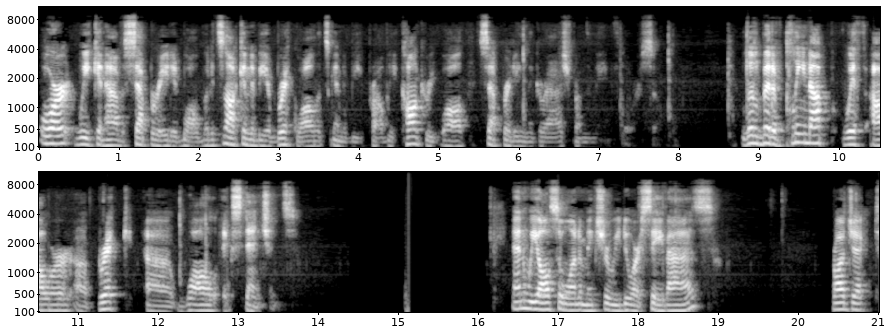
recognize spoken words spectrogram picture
Or we can have a separated wall, but it's not going to be a brick wall. It's going to be probably a concrete wall separating the garage from the main floor. So a little bit of cleanup with our uh, brick uh, wall extensions. And we also want to make sure we do our save as project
